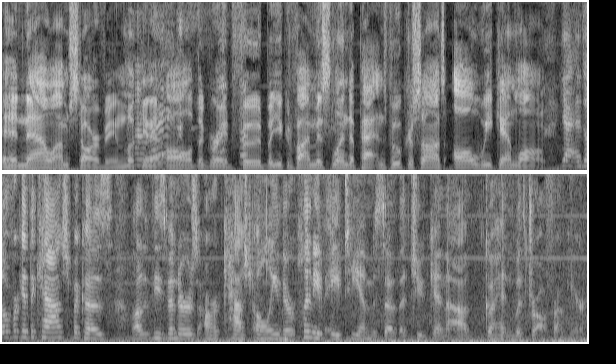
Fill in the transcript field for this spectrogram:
And now I'm starving, looking at all the great food. But you can find Miss Linda Patton's Vaucresson's all weekend long. Yeah, and don't forget the cash because a lot of these vendors are cash only. There are plenty of ATMs though that you can uh, go ahead and withdraw from here.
